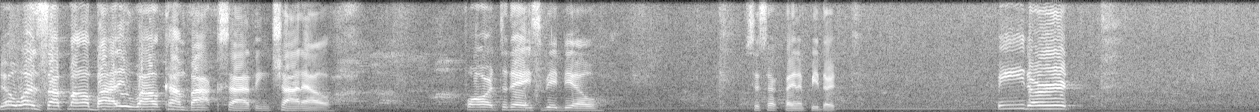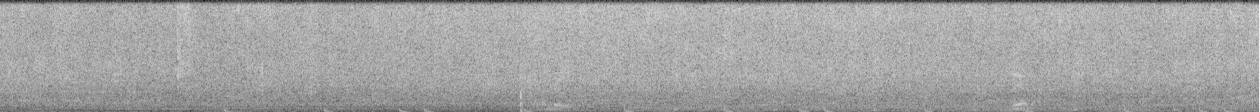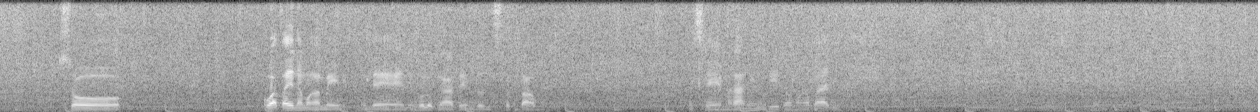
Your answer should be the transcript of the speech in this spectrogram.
Yo, what's up mga buddy? Welcome back sa ating channel. For today's video, sisak tayo ng P-Dirt. P-Dirt! Yan. So, kuha tayo ng mga and then ihulog natin dun sa tub kasi maraming dito mga buddy.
